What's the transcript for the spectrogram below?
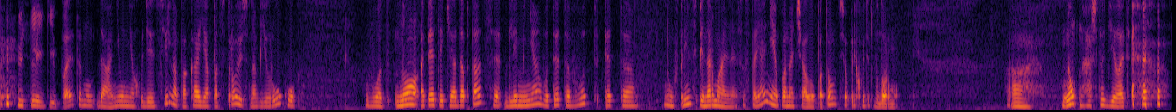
великий, поэтому, да, они у меня худеют сильно, пока я подстроюсь, набью руку. Вот. Но, опять-таки, адаптация для меня вот это вот, это, ну, в принципе, нормальное состояние поначалу, потом все приходит в норму. А, ну, а что делать?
